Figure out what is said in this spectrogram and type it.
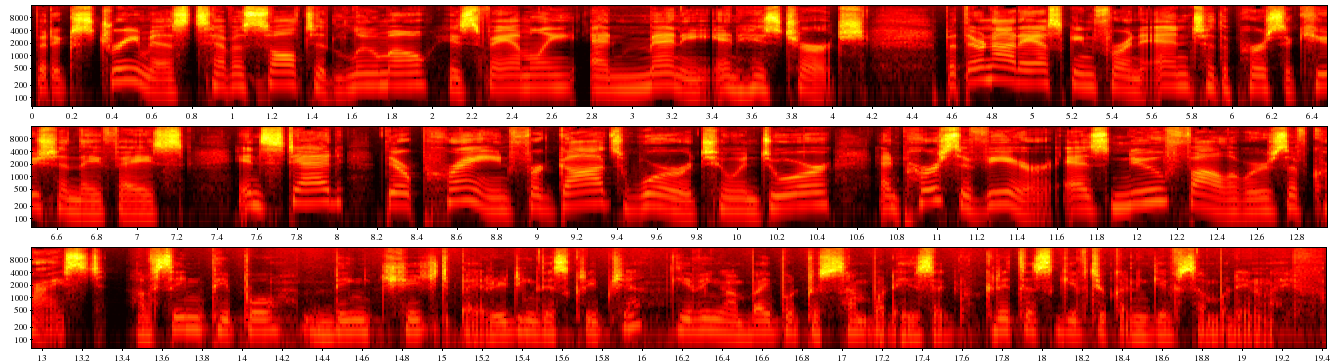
But extremists have assaulted Lumo, his family, and many in his church. But they're not asking for an end to the persecution they face. Instead, they're praying for God's word to endure and persevere as new followers of Christ. I've seen people being changed by reading the scripture. Giving a Bible to somebody is the greatest gift you can give somebody in life.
